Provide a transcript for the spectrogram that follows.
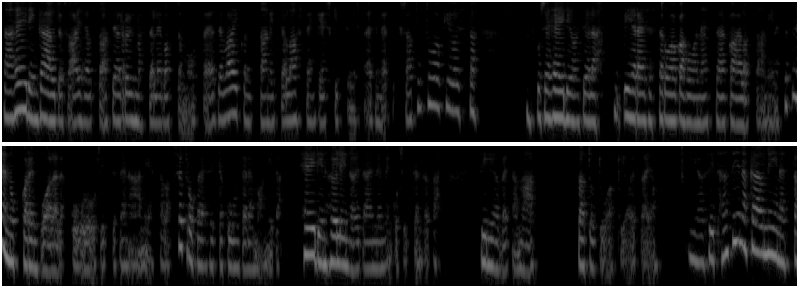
tämä Heidin käytös aiheuttaa siellä ryhmässä levottomuutta, ja se vaikuttaa niiden lasten keskittymistä esimerkiksi satutuokioissa, kun se Heidi on siellä viereisessä ruokahuoneessa ja kailottaa niin, että sinne nukkarin puolelle kuuluu sitten sen ääni, että lapset rupeaa sitten kuuntelemaan niitä Heidin hölinöitä ennemmin kuin sitten tätä Siljan vetämää satutuokioita. Ja, ja sittenhän siinä käy niin, että,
